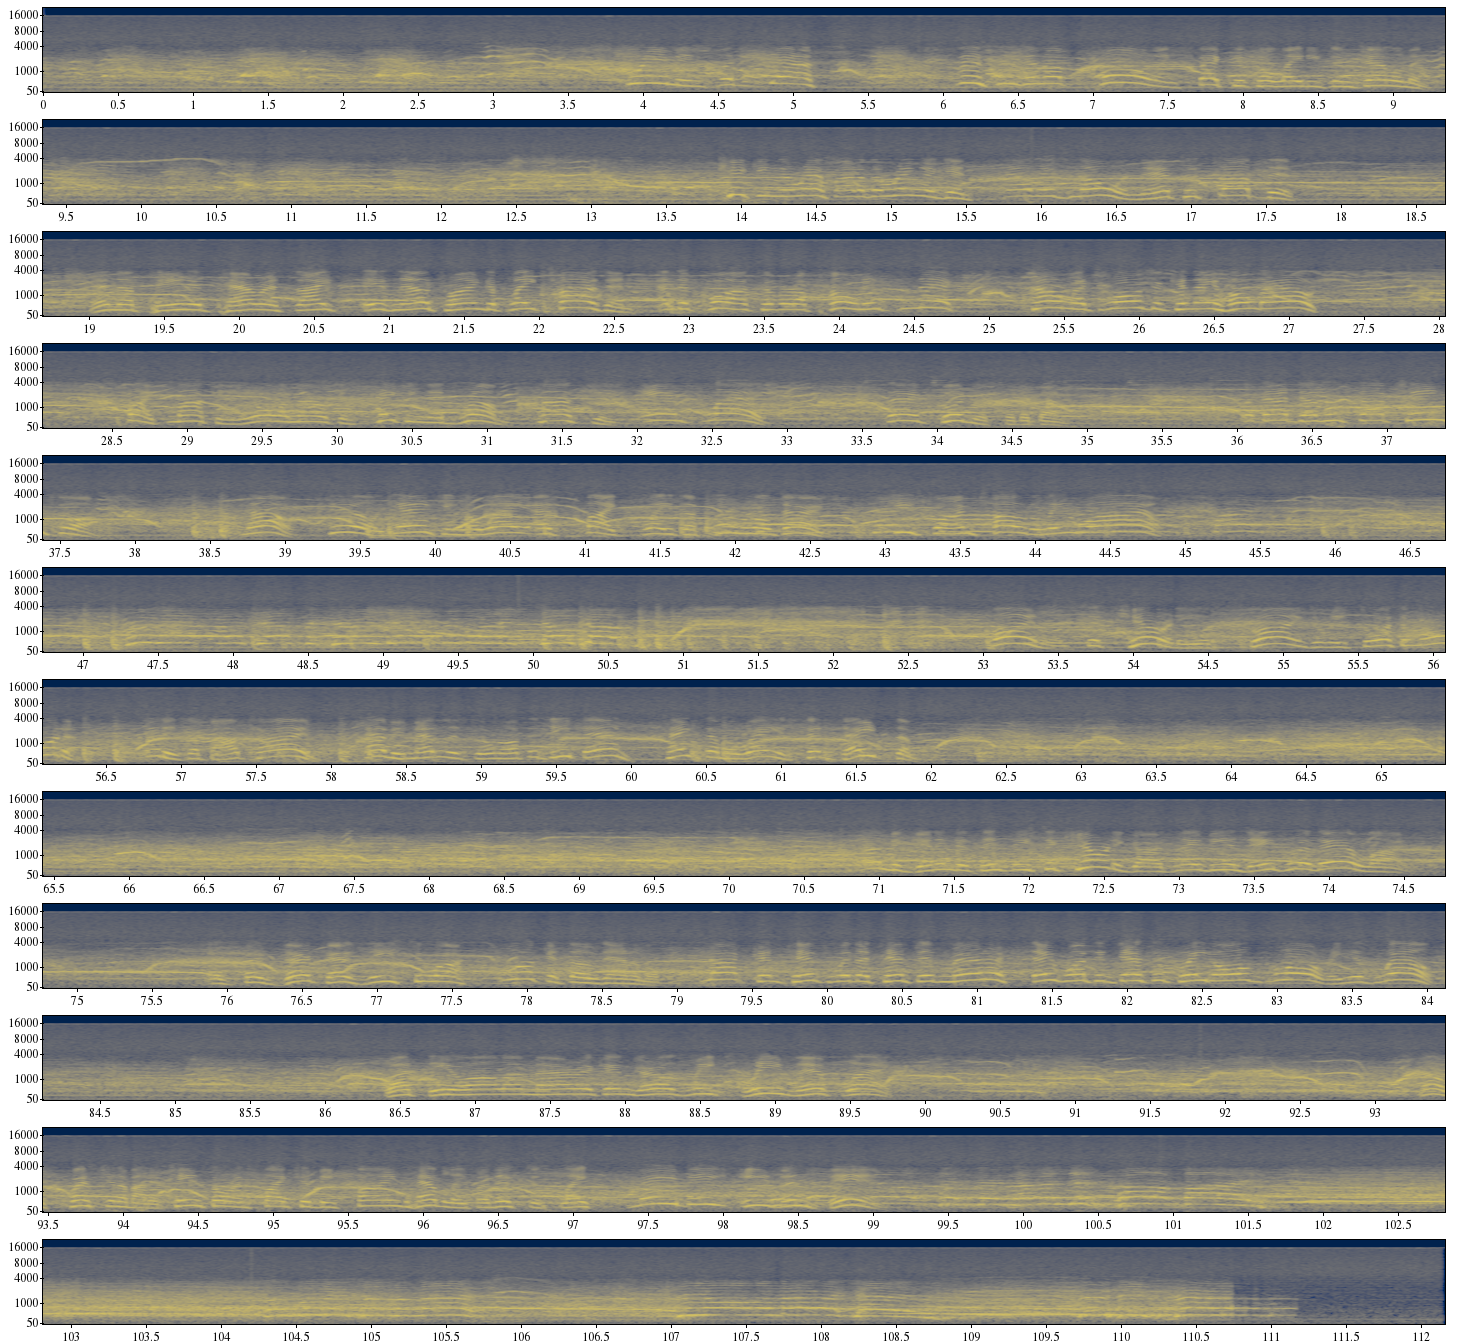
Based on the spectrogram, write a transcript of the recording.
Screaming for death. This is an appalling spectacle, ladies and gentlemen. Kicking the ref out of the ring again. Now there's no one there to stop this. And the painted parasite is now trying to play Tarzan at the cost of her opponent's neck. How much longer can they hold out? Spike mocking the All-Americans, taking their drums, costumes, and flags. Thank goodness for the belt. But that doesn't stop Chainsaw. No, still yanking away as Spike plays a funeral dirge. She's gone totally wild. Finally, security is trying to restore some order. It is about time. Heavy metal is going off the deep end. Take them away and sedate them. Beginning to think these security guards may be in danger of their lives. As berserk as these two are, look at those animals. Not content with attempted murder, they want to desecrate Old Glory as well. But the All-American girls retrieve their flag. No question about it. Chainsaw and Spike should be fined heavily for this display, maybe even banned. Sisters have been disqualified.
